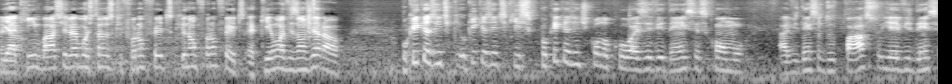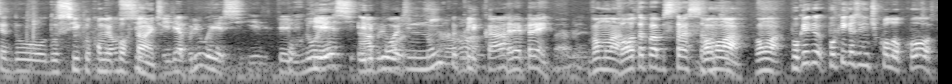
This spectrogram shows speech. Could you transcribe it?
E aqui embaixo ele vai mostrando os que foram feitos e os que não foram feitos. Aqui é uma visão geral. O que, que a gente, o que, que a gente quis, por que, que a gente colocou as evidências como a evidência do passo e a evidência do, do ciclo como Então, importante? ele abriu esse, ele terminou Porque esse, ele pode outro. nunca Não, clicar. Peraí, peraí. Vamos lá. Volta pra abstração. Vamos aqui. lá, vamos lá. Por que, que- por que, que a gente colocou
